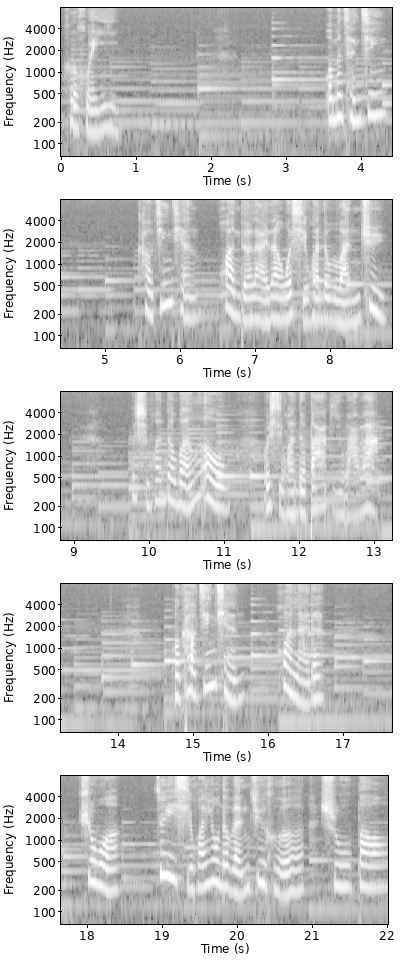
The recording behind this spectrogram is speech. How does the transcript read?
和回忆。我们曾经靠金钱换得来的我喜欢的玩具，我喜欢的玩偶，我喜欢的芭比娃娃。我靠金钱换来的是我最喜欢用的文具盒、书包。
